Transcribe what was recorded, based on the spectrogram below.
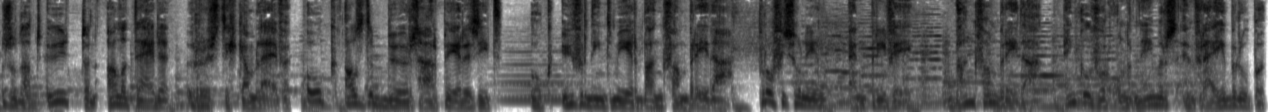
zodat u ten alle tijde rustig kan blijven, ook als de beurs haar peren ziet. Ook u verdient meer Bank van Breda. Professioneel en privé. Bank van Breda. Enkel voor ondernemers en vrije beroepen.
